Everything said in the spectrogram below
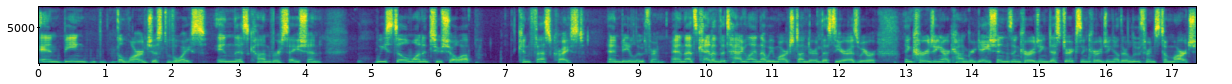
and being the largest voice in this conversation, we still wanted to show up, confess Christ, and be Lutheran. And that's kind of the tagline that we marched under this year as we were encouraging our congregations, encouraging districts, encouraging other Lutherans to march.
